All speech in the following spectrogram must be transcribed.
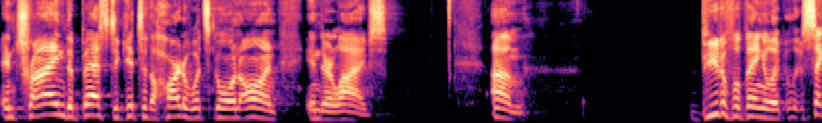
and trying the best to get to the heart of what's going on in their lives. Um, beautiful thing, look, 2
